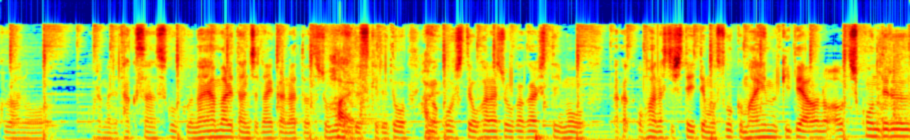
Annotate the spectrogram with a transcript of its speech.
ごくあのこれまでたくさんすごく悩まれたんじゃないかなって私思うんですけれど、はい、今こうしてお話をお伺いしてもなんかお話ししていてもすごく前向きであの落ち込んでる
